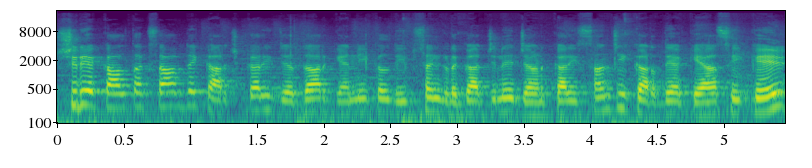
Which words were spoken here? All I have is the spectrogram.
ਸ੍ਰੀ ਅਕਾਲ ਤਖਤ ਸਾਹਿਬ ਦੇ ਕਾਰਜਕਾਰੀ ਜਥੇਦਾਰ ਗਿਆਨੀ ਕੁਲਦੀਪ ਸਿੰਘ ਗੜਗੱਜ ਨੇ ਜਾਣਕਾਰੀ ਸਾਂਝੀ ਕਰਦਿਆਂ ਕਿਹਾ ਸੀ ਕਿ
